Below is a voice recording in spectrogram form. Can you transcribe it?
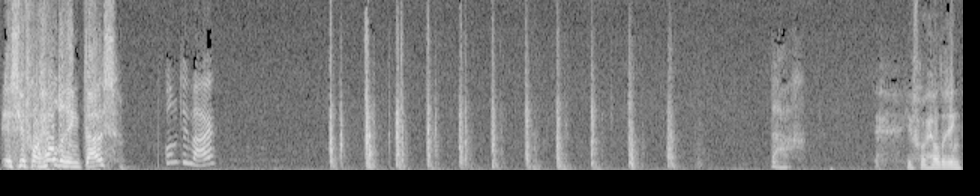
Is juffrouw Heldering thuis? Komt u maar. Dag. Juffrouw Heldering,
